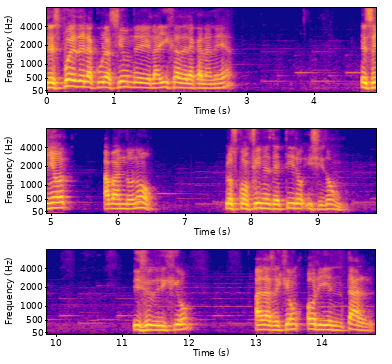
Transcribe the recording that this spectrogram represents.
Después de la curación de la hija de la cananea, el Señor abandonó los confines de Tiro y Sidón y se dirigió a la región oriental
